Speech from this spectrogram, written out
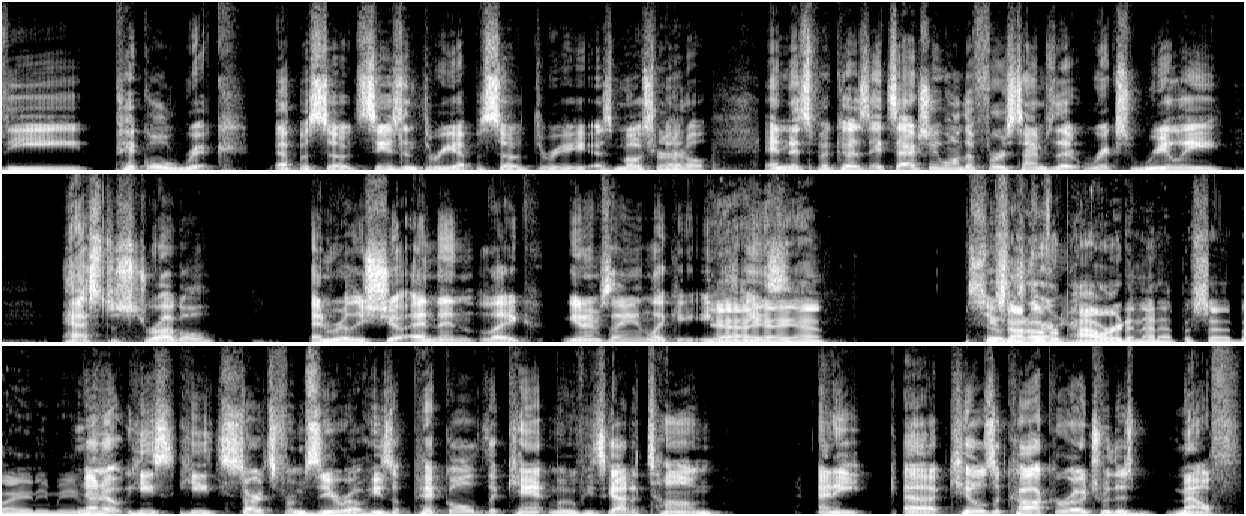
the Pickle Rick episode, season three, episode three, as most Sure. metal, and it's because it's actually one of the first times that Rick's really has to struggle and really show, and then like you know what I'm saying, like he- yeah, he's, yeah, yeah. So he's not overpowered in that episode by any means. no, no, he's he starts from zero. He's a pickle that can't move. He's got a tongue, and he uh, kills a cockroach with his mouth,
